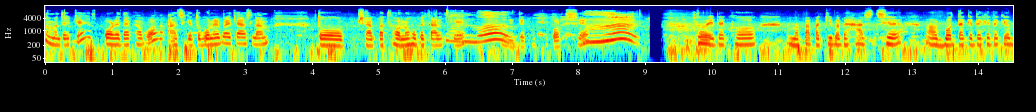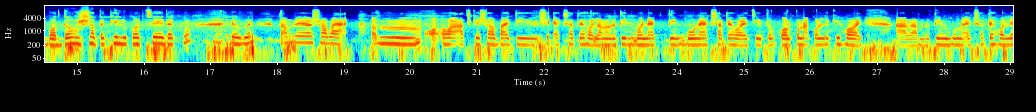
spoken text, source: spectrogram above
তোমাদেরকে পরে দেখাবো। আজকে তো বোনের বাড়িতে আসলাম তো শাক ভাত খাওয়ানো হবে কালকে। দেখো কি করছে। তো এই দেখো আমার পাপা কীভাবে হাসছে আর বদ্দাকে দেখে দেখে বদ্দা ওর সাথে খিলু করছে এই দেখো। এভাবে। তো আমরা সবাই আজকে সবাই তিন একসাথে হলাম। আমরা তিন বোন, এক, তিন বোন একসাথে হয়েছি, তো গল্প না করলে কি হয়? আর আমরা তিন বোন একসাথে হলে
